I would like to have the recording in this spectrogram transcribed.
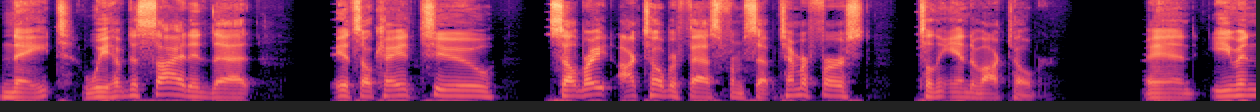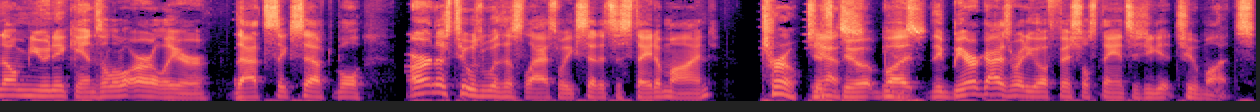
Nate, we have decided that it's okay to celebrate Oktoberfest from September 1st till the end of October. And even though Munich ends a little earlier, that's acceptable. Ernest, who was with us last week, said it's a state of mind. True. Just yes, do it. But yes. the Beer Guys Radio official stance is you get two months.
